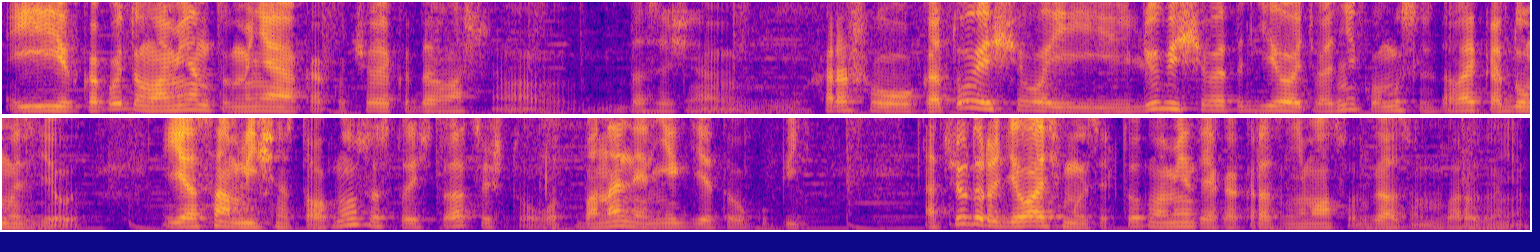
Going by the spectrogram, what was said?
И в какой-то момент у меня, как у человека домашнего, достаточно хорошо готовящего и любящего это делать, возникла мысль, давай-ка дома сделаю. Я сам лично столкнулся с той ситуацией, что вот банально негде этого купить. Отсюда родилась мысль. В тот момент я как раз занимался вот газовым оборудованием.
